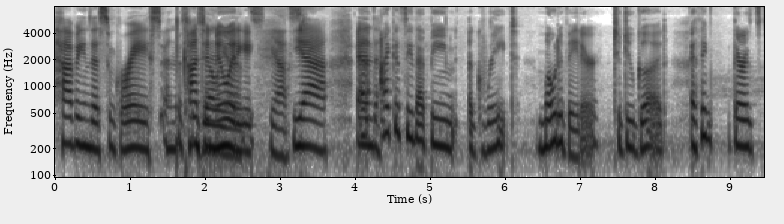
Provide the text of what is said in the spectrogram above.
having this grace and this continuity. Resilience. Yes. Yeah. And, and I could see that being a great motivator to do good. I think there's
